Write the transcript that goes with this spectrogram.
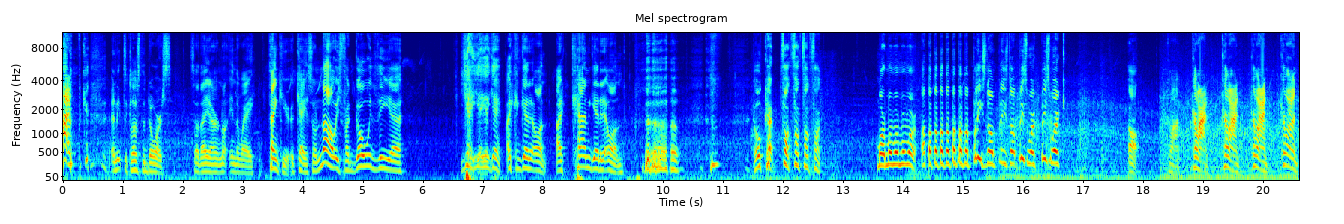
I need to close the doors so they are not in the way. Thank you. Okay, so now if I go with the... Uh... Yeah, yeah, yeah, yeah. I can get it on. I can get it on. okay. Fuck, fuck, fuck, fuck. More, more, more, more, more. Up, up, up, up, up, up, up. Please don't, please don't. Please work, please work. Oh. Come on, come on, come on, come on, come on.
